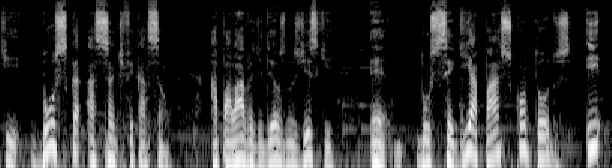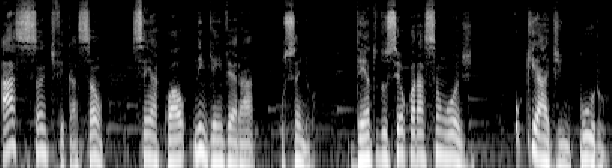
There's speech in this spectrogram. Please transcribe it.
que busca a santificação. A palavra de Deus nos diz que é seguir a paz com todos e a santificação, sem a qual ninguém verá o Senhor. Dentro do seu coração hoje, o que há de impuro?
